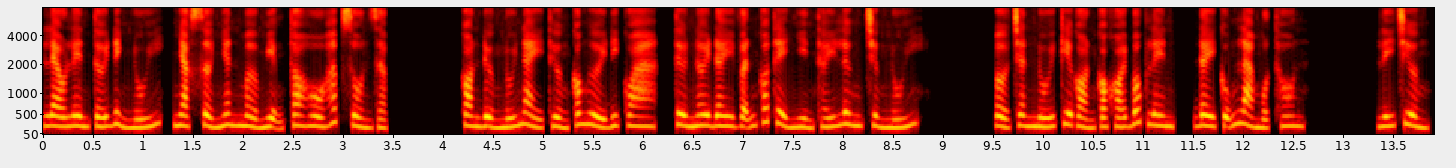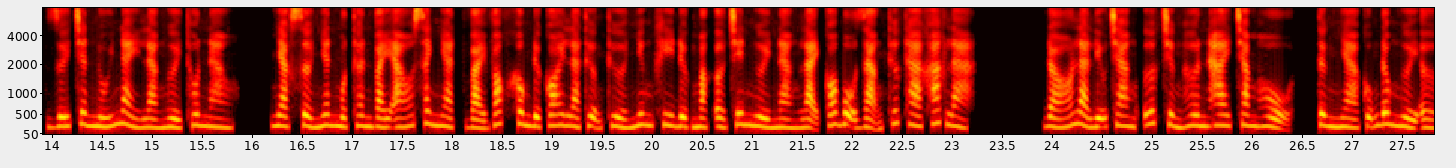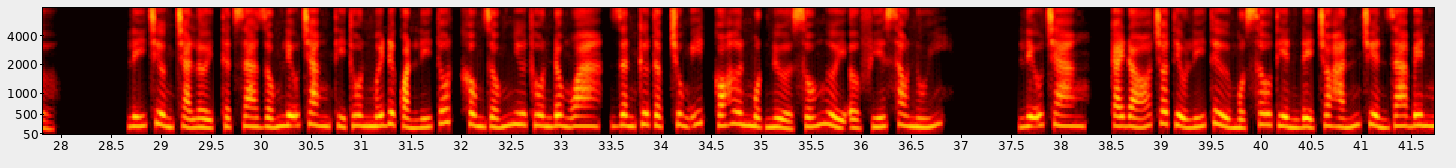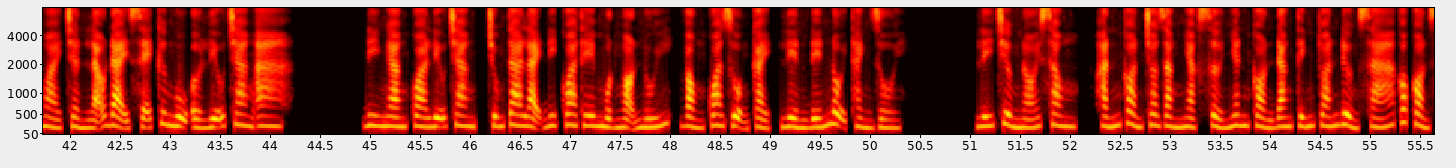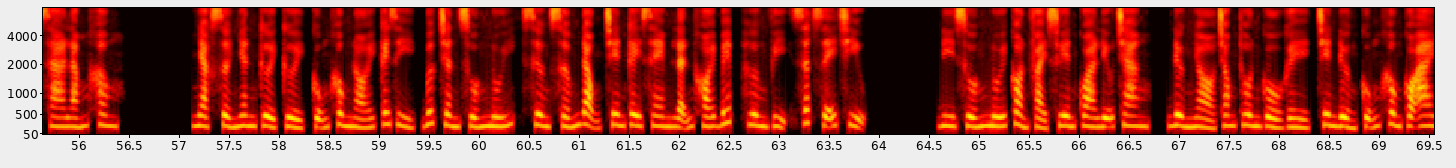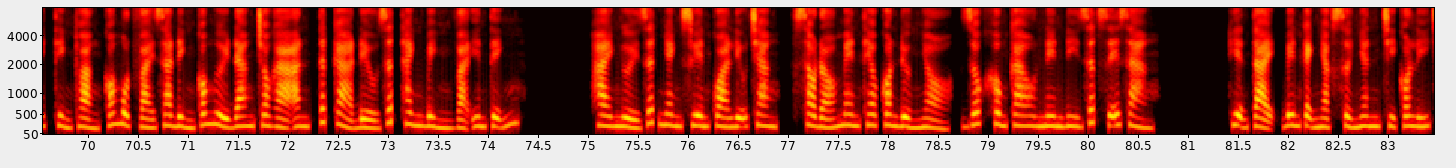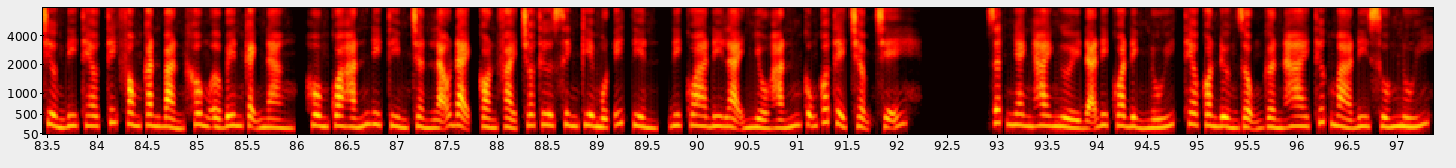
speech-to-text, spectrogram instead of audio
Leo lên tới đỉnh núi, nhạc sở nhân mở miệng to hô hấp dồn dập Con đường núi này thường có người đi qua, từ nơi đây vẫn có thể nhìn thấy lưng chừng núi. Ở chân núi kia còn có khói bốc lên, đây cũng là một thôn. Lý Trường, dưới chân núi này là người thôn nào? Nhạc sở nhân một thân váy áo xanh nhạt, vải vóc không được coi là thượng thừa nhưng khi được mặc ở trên người nàng lại có bộ dạng thước tha khác lạ. Đó là liễu trang ước chừng hơn 200 hộ, từng nhà cũng đông người ở. Lý Trường trả lời thật ra giống Liễu Trang thì thôn mới được quản lý tốt, không giống như thôn Đông Oa, dân cư tập trung ít có hơn một nửa số người ở phía sau núi. Liễu Trang, cái đó cho tiểu lý tử một sâu tiền để cho hắn truyền ra bên ngoài Trần Lão Đại sẽ cư ngụ ở Liễu Trang A. Đi ngang qua Liễu Trang, chúng ta lại đi qua thêm một ngọn núi, vòng qua ruộng cải, liền đến nội thành rồi. Lý Trường nói xong, hắn còn cho rằng nhạc sở nhân còn đang tính toán đường xá có còn xa lắm không? Nhạc sở nhân cười cười cũng không nói cái gì, bước chân xuống núi, sương sớm động trên cây xem lẫn khói bếp hương vị rất dễ chịu. Đi xuống núi còn phải xuyên qua liễu trang, đường nhỏ trong thôn gồ ghề, trên đường cũng không có ai, thỉnh thoảng có một vài gia đình có người đang cho gà ăn, tất cả đều rất thanh bình và yên tĩnh. Hai người rất nhanh xuyên qua liễu trang, sau đó men theo con đường nhỏ, dốc không cao nên đi rất dễ dàng. Hiện tại, bên cạnh nhạc sở nhân chỉ có Lý Trường đi theo thích phong căn bản không ở bên cạnh nàng, hôm qua hắn đi tìm Trần Lão Đại còn phải cho thư sinh kia một ít tiền, đi qua đi lại nhiều hắn cũng có thể chậm trễ. Rất nhanh hai người đã đi qua đỉnh núi, theo con đường rộng gần hai thước mà đi xuống núi.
